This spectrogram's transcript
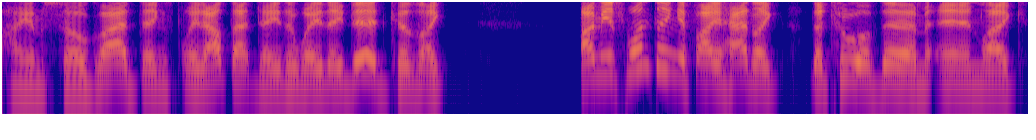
I am so glad things played out that day the way they did, because like, I mean, it's one thing if I had like the two of them and like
